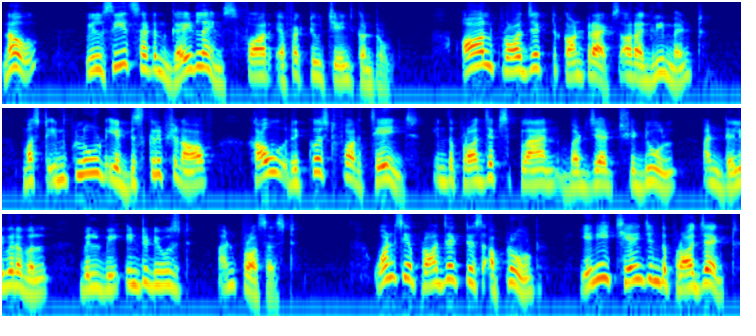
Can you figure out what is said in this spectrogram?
Now, we will see certain guidelines for effective change control. All project contracts or agreement must include a description of how request for change in the project's plan, budget, schedule and deliverable will be introduced and processed. Once a project is approved, any change in the project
